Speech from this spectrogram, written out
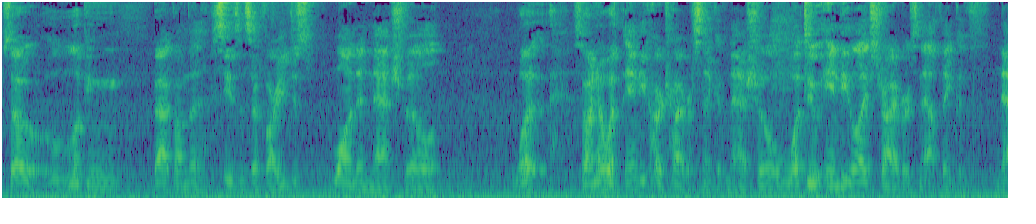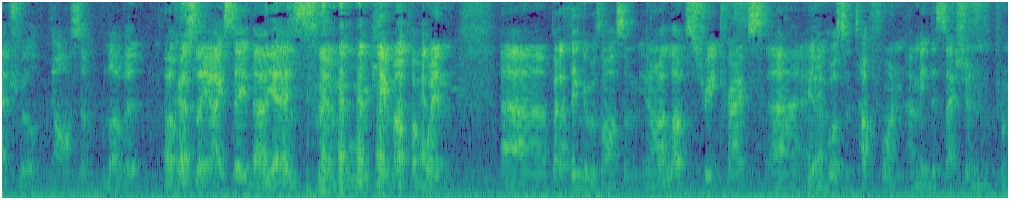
So, looking back on the season so far, you just won in Nashville. What? So I know what IndyCar drivers think of Nashville. What do Indy Lights drivers now think of Nashville? Awesome, love it. Okay. Obviously, I say that Yeah. because um, we came off a win. Uh, but I think it was awesome. You know, I love street tracks, uh, and Yeah. it was a tough one. I mean, the section from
